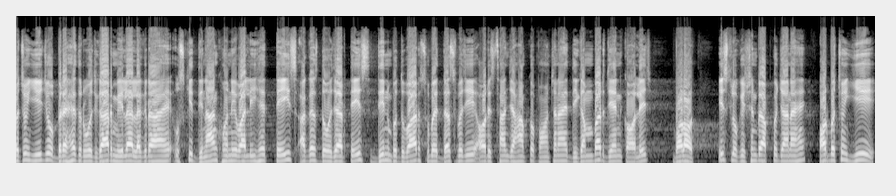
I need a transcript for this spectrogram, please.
बच्चों, ये जो बृहद रोज़गार मेला लग रहा है, उसकी दिनांक होने वाली है 23 अगस्त 2023 दिन बुधवार सुबह 10 बजे और स्थान जहाँ आपको पहुँचना है, दिगंबर जैन कॉलेज, बड़ौत। इस लोकेशन पे आपको जाना है और बच्चों, ये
